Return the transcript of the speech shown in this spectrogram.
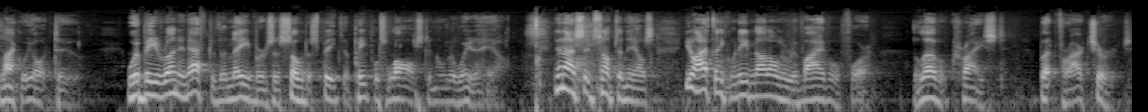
like we ought to. We'll be running after the neighbors, so to speak, the people's lost and on their way to hell. Then I said something else. You know, I think we need not only revival for the love of Christ, but for our church.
